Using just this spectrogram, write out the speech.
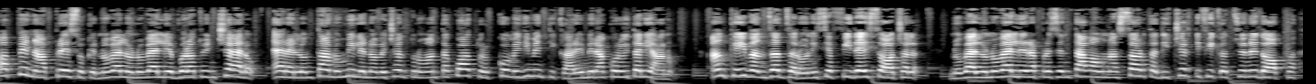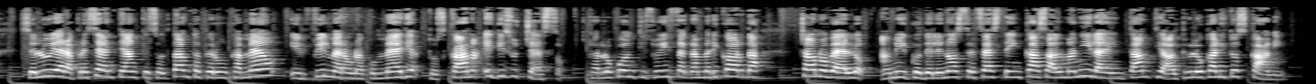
Ho appena appreso che Novello Novelli è volato in cielo, era il lontano 1994 e come dimenticare Miracolo Italiano. Anche Ivan Zazzaroni si affida ai social. Novello Novelli rappresentava una sorta di certificazione DOP. Se lui era presente anche soltanto per un cameo, il film era una commedia toscana e di successo. Carlo Conti su Instagram ricorda Ciao Novello, amico delle nostre feste in casa al Manila e in tanti altri locali toscani.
